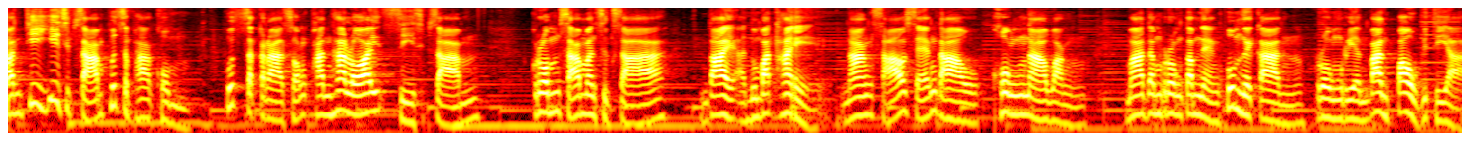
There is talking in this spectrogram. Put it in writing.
วันที่ 23 พฤษภาคม พุทธศักราช 2543 กรมสามัญศึกษาได้อนุมัติให้นางสาวแสงดาว คงนาวัง มาดำรงตำแหน่งผู้อำนวยการโรงเรียนบ้านเป้าวิทยา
